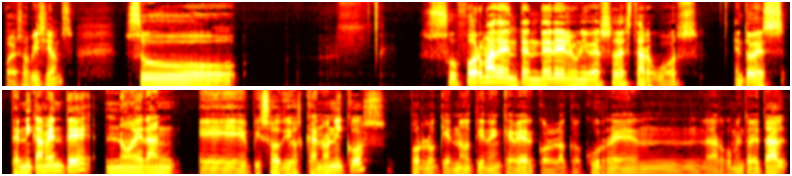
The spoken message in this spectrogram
por eso Visions, su, su forma de entender el universo de Star Wars. Entonces, técnicamente no eran eh, episodios canónicos, por lo que no tienen que ver con lo que ocurre en el argumento de tal,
